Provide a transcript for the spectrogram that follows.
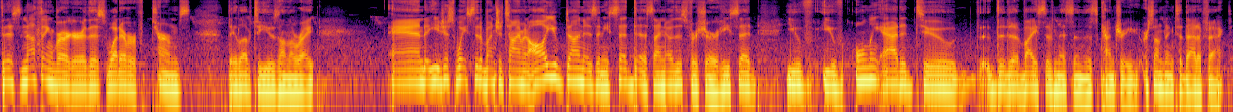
this nothing burger, this whatever terms they love to use on the right. And you just wasted a bunch of time and all you've done is and he said this i know this for sure he said you've you've only added to the, the divisiveness in this country or something to that effect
